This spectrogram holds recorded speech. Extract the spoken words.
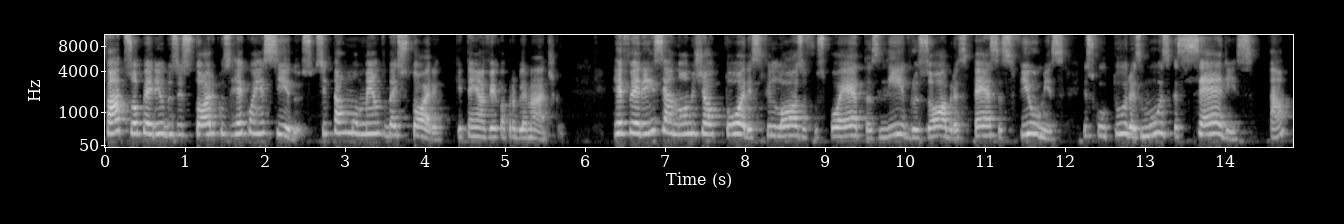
Fatos ou períodos históricos reconhecidos. Citar um momento da história que tem a ver com a problemática. referência a nomes de autores, filósofos, poetas, livros, obras, peças, filmes, esculturas, músicas, séries, tá?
